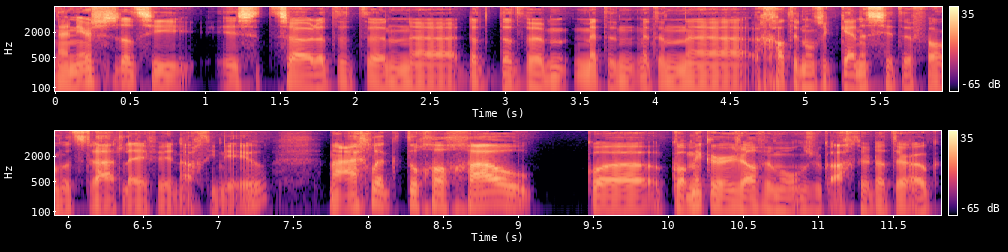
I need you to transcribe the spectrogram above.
Nou, in eerste instantie is het zo dat, het een, eh, dat, dat we met een, met een eh, gat in onze kennis zitten van het straatleven in de 18e eeuw. Maar eigenlijk toch al gauw kwa- kwam ik er zelf in mijn onderzoek achter dat er ook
